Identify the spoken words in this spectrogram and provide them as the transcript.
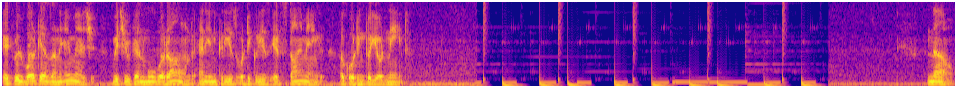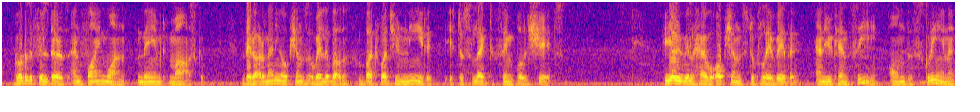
It will work as an image which you can move around and increase or decrease its timing according to your need. Now go to the filters and find one named mask there are many options available, but what you need is to select simple shapes. Here you will have options to play with and you can see on the screen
